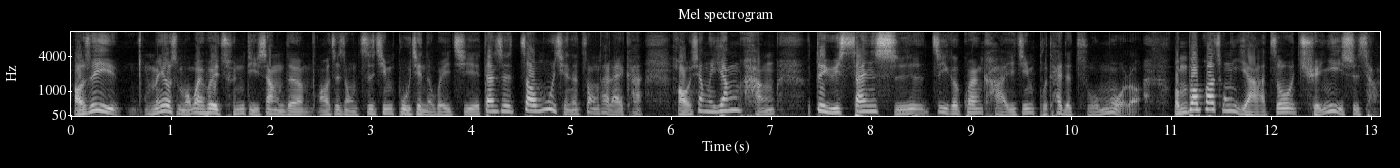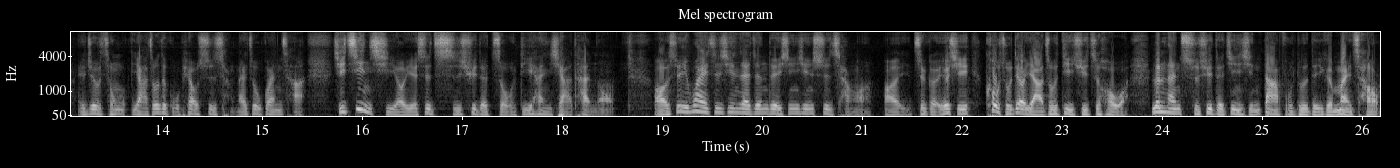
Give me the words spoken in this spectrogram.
啊，所以没有什么外汇存底上的啊这种资金部件的危机。但是照目前的状态来看，好像央行对于三十这个关卡已经不太的琢磨了。我们包括从亚洲权益市场，也就是从亚洲的股票市场来做观察，其实近期哦也是持续的走低和下探哦，哦，所以外资现在针对新兴市场啊啊这个，尤其扣除掉亚洲地区之后啊，仍然持续的进行大幅度的一个卖超。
